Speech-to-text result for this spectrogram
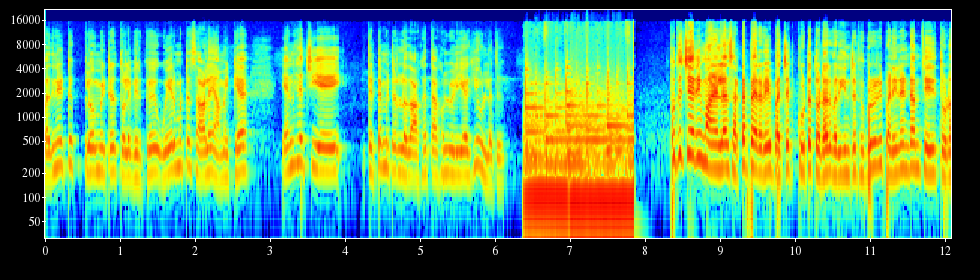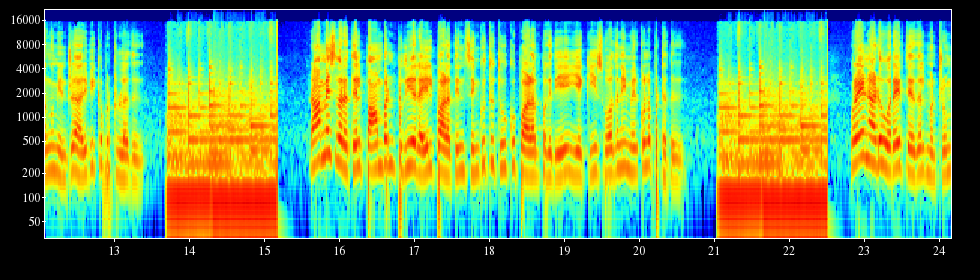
பதினெட்டு கிலோமீட்டர் தொலைவிற்கு உயர்மட்ட சாலை அமைக்க என்ஹெச்ஏ திட்டமிட்டுள்ளதாக தகவல் வெளியாகியுள்ளது. புதுச்சேரி மாநில சட்டப்பேரவை பட்ஜெட் கூட்டத்தொடர் வருகின்ற பிப்ரவரி பனிரெண்டாம் தேதி தொடங்கும் என்று அறிவிக்கப்பட்டுள்ளது. ராமேஸ்வரத்தில் பாம்பன் புதிய ரயில் பாலத்தின் செங்குத்து தூக்கு பாலம் பகுதியை இயக்கி சோதனை மேற்கொள்ளப்பட்டது. ஒரே நாடு ஒரே தேர்தல் மற்றும்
